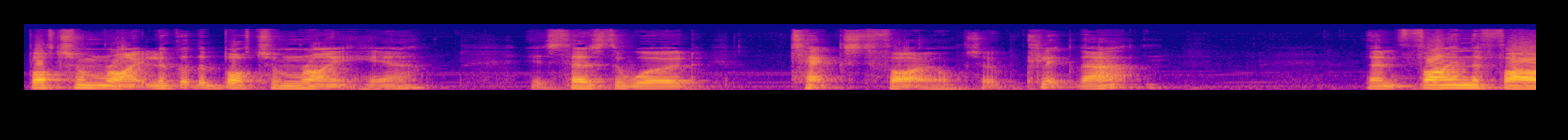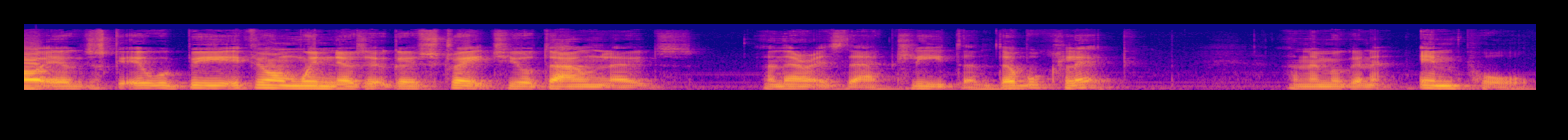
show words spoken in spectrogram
bottom right. Look at the bottom right here. It says the word text file. So click that. Then find the file. It'll just it would be if you're on Windows, it will go straight to your downloads. and there it is there, Clevedon. Double click, and then we're going to import.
